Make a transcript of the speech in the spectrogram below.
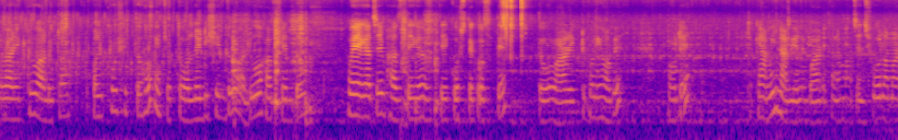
এবার একটু আলুটা অল্প সিদ্ধ হোক এঁচড় তো অলরেডি সিদ্ধ, আলুও হাফ সেদ্ধ হয়ে গেছে ভাজতে ভাজতে, কষতে কষতে। তো আর একটুখানি হবে, হলে এটাকে আমি নামিয়ে নেব। আর এখানে মাছের ঝোল আমার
